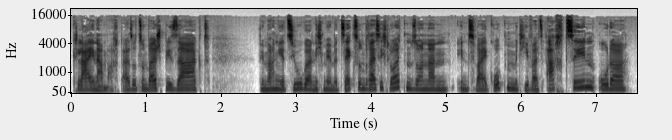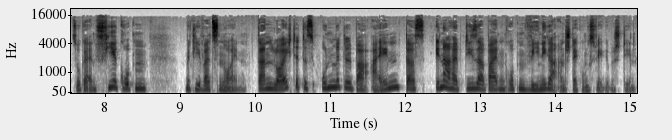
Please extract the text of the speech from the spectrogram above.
kleiner macht, also zum Beispiel sagt, wir machen jetzt Yoga nicht mehr mit 36 Leuten, sondern in zwei Gruppen mit jeweils 18 oder sogar in vier Gruppen mit jeweils neun. Dann leuchtet es unmittelbar ein, dass innerhalb dieser beiden Gruppen weniger Ansteckungswege bestehen.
